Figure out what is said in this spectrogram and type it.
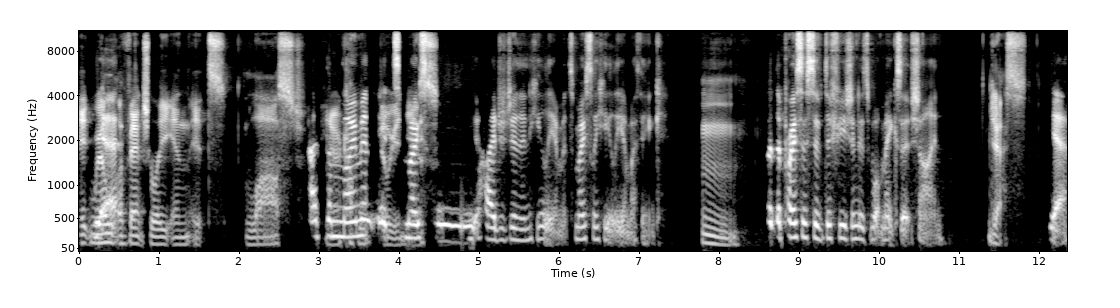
it will Yeah. eventually in its last. At you the know, moment, it's billion years. mostly hydrogen and helium. It's mostly helium, I think. Mm, But the process of diffusion is what makes it shine. yes. Yeah.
